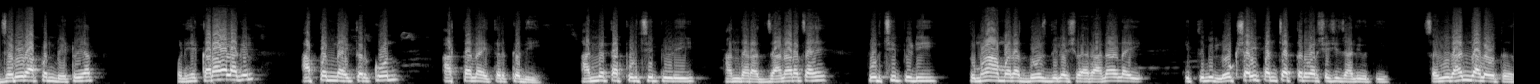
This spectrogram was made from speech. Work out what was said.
जरूर आपण भेटूयात. पण हे करावं लागेल. आपण नाहीतर कोण? आत्ता नाहीतर कधी? अन्यथा पुढची पिढी अंधारात जाणारच आहे. पुढची पिढी तुम्हा आम्हाला दोष दिल्याशिवाय राहणार नाही. की तुम्ही लोकशाही पंच्याहत्तर वर्षाची झाली होती. संविधान झालं होतं.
